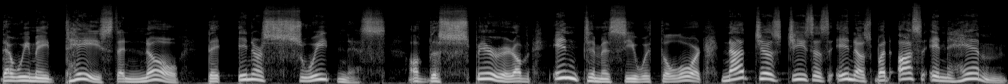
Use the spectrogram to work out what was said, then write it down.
that we may taste and know the inner sweetness of the spirit of intimacy with the Lord. Not just Jesus in us, but us in Him.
